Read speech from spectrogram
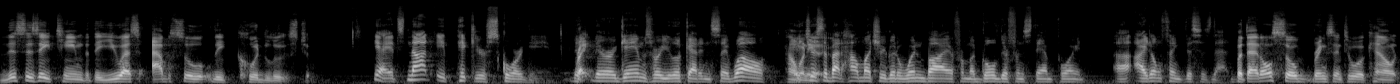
this is a team that the U.S. absolutely could lose to. Yeah, it's not a pick your score game. Right. There are games where you look at it and say, well, how it's just about how much you're going to win by from a goal difference standpoint. Uh, I don't think this is that. But that also brings into account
